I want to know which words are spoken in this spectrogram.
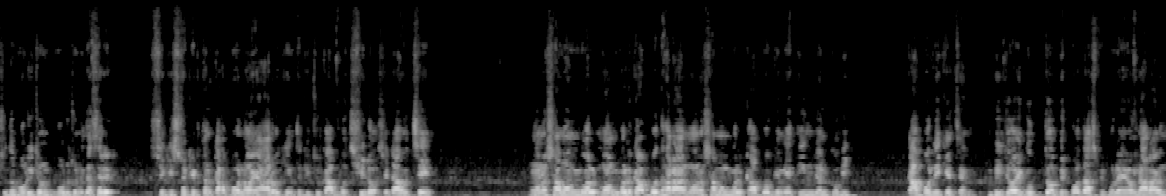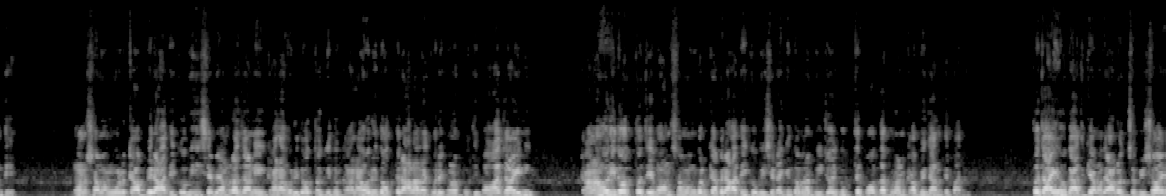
শুধু বড়িচন বড়ুচন্দ্রদাসের শ্রীকৃষ্ণ কীর্তন কাব্য নয়, আরও কিন্তু কিছু কাব্য ছিল। সেটা হচ্ছে মনসামঙ্গল মঙ্গল কাব্য ধারার মনসামঙ্গল কাব্যকে নিয়ে তিনজন কবি কাব্য লিখেছেন। বিজয় গুপ্ত বিপ্রদাস বিপুলা এবং নারায়ণ দেব মনসামঙ্গল কাব্যের আদি কবি হিসেবে আমরা জানি কানাহরি দত্ত, কিন্তু কানাহরি দত্তের আলাদা করে কোনো পুঁথি পাওয়া যায়নি। কানাহরি দত্ত যে মনসামঙ্গল কাব্যের আদি কবি, সেটা কিন্তু আমরা বিজয় গুপ্তের পদ্মাপুরাণ কাব্যে জানতে পারি। তো যাই হোক, আজকে আমাদের আলোচ্য বিষয়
